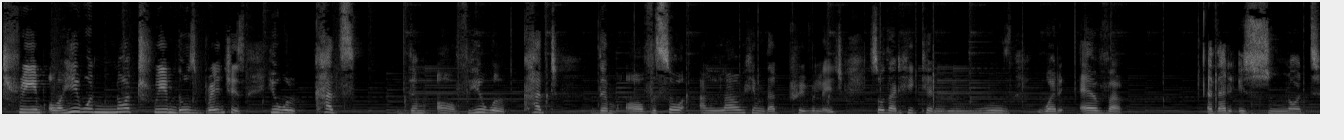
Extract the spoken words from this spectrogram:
trim or he will not trim those branches. He will cut them off. He will cut them off. So allow him that privilege so that he can remove whatever that is not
